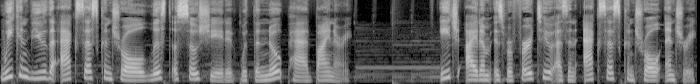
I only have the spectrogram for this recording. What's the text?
we can view the access control list associated with the Notepad binary. Each item is referred to as an access control entry,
